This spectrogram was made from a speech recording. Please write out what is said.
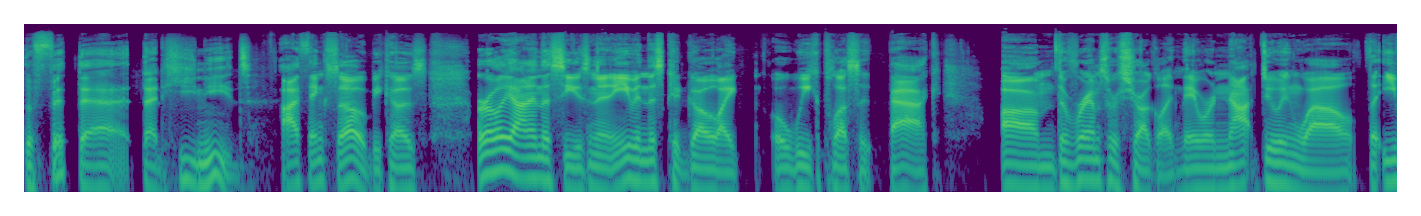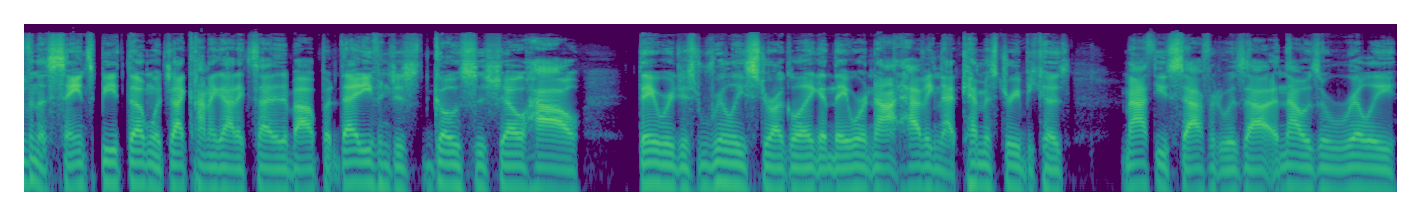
the fit that that he needs. I think so because early on in the season, and even this could go like a week plus back, um, the Rams were struggling. They were not doing well. The, even the Saints beat them, which I kind of got excited about. But that even just goes to show how they were just really struggling and they were not having that chemistry because Matthew Stafford was out, and that was a really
